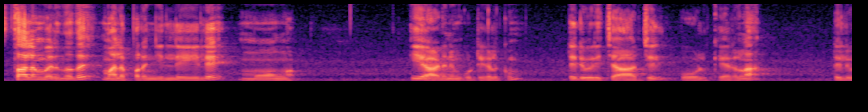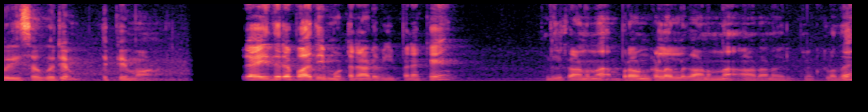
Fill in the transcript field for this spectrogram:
സ്ഥലം വരുന്നത് മലപ്പുറം ജില്ലയിലെ മോങ്ങ. ഈ ആടിനും കുട്ടികൾക്കും ഡെലിവറി ചാർജിൽ ഓൾ കേരള ഡെലിവറി സൗകര്യം ലഭ്യമാണ്. ഒരു ഹൈദരാബാദി മുട്ടനാട് വിൽപ്പനയ്ക്ക് ഇതിൽ കാണുന്ന ബ്രൗൺ കളറിൽ കാണുന്ന ആടാണ് വിൽപ്പനയ്ക്കുള്ളത്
